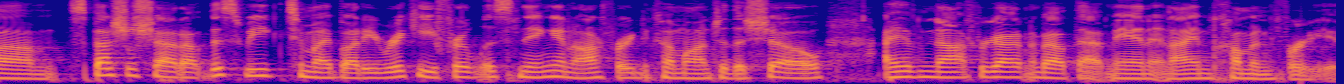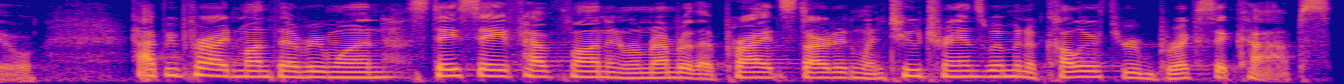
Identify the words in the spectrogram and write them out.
Um, special shout out this week to my buddy Ricky for listening and offering to come onto the show. I have not forgotten about that man, and I am coming for you. Happy Pride Month, everyone. Stay safe, have fun, and remember that Pride started when two trans women of color threw bricks at cops.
